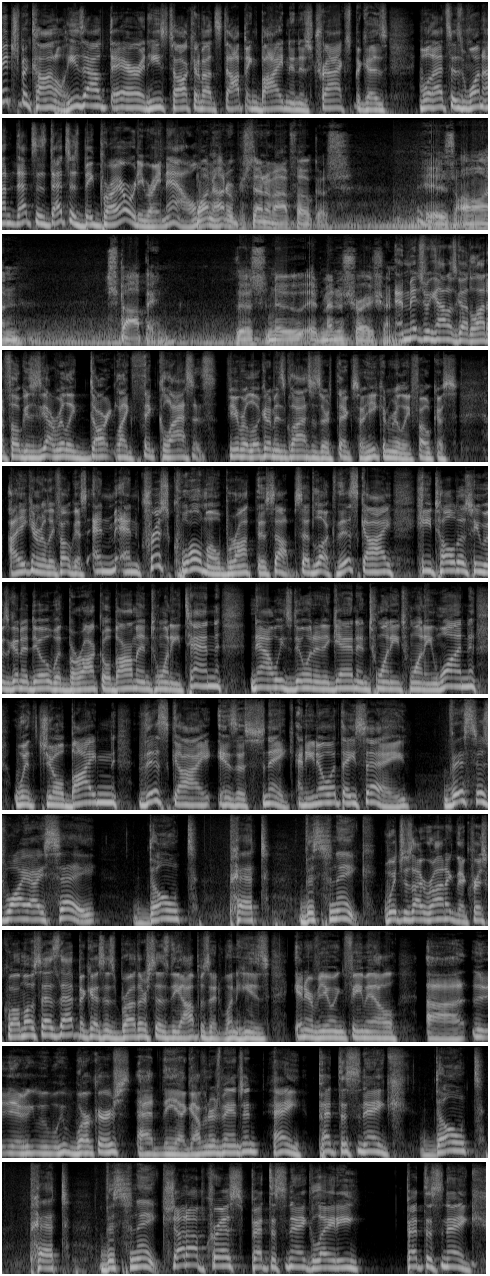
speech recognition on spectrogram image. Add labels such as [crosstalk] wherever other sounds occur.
Mitch McConnell, he's out there and he's talking about stopping Biden in his tracks because, well, that's his 100. That's his that's his big priority right now. 100 percent of my focus is on stopping this new administration. And Mitch McConnell's got a lot of focus. He's got really dark, like thick glasses. If you ever look at him, his glasses are thick, so he can really focus. Uh, he can really focus. And and Chris Cuomo brought this up. Said, look, this guy, he told us he was going to do it with Barack Obama in 2010. Now he's doing it again in 2021 with Joe Biden. This guy is a snake. And you know what they say? This is why I say, don't pet the snake. Which is ironic that Chris Cuomo says that because his brother says the opposite when he's interviewing female uh, workers at the uh, governor's mansion. Hey, pet the snake. Don't pet the snake. Shut up, Chris. Pet the snake, lady. Pet the snake. [laughs]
